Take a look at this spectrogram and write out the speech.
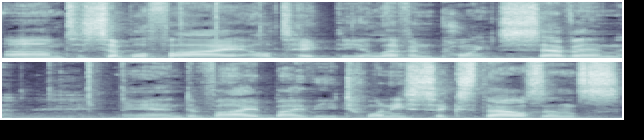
Um, to simplify, I'll take the 11.7 and divide by the 26 thousandths.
